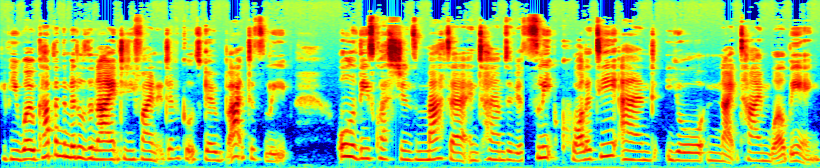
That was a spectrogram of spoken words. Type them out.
If you woke up in the middle of the night, did you find it difficult to go back to sleep? All of these questions matter in terms of your sleep quality and your nighttime well being.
